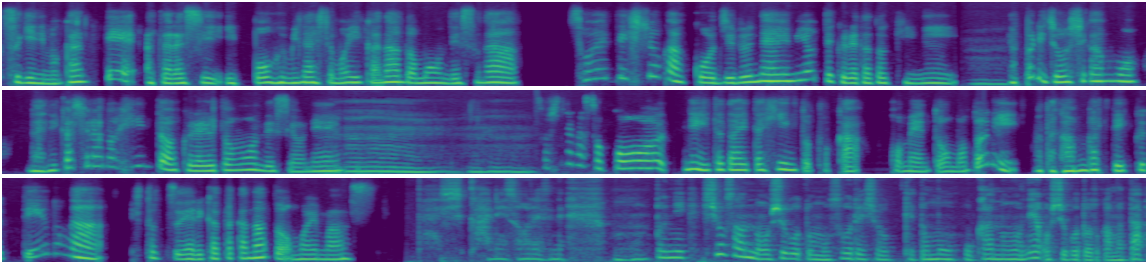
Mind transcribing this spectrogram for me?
次に向かって新しい一歩を踏み出してもいいかなと思うんですが、そうやって秘書がこう自分で歩み寄ってくれたときに、うんやっぱり上司側も何かしらのヒントはくれると思うんですよね。そしたらそこをね、いただいたヒントとかコメントをもとにまた頑張っていくっていうのが一つやり方かなと思います。確かにそうですね。もう本当に秘書さんのお仕事もそうでしょうけども、他のね、お仕事とかまた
